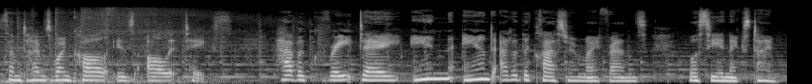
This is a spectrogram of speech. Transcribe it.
Sometimes one call is all it takes. Have a great day in and out of the classroom, my friends. We'll see you next time.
